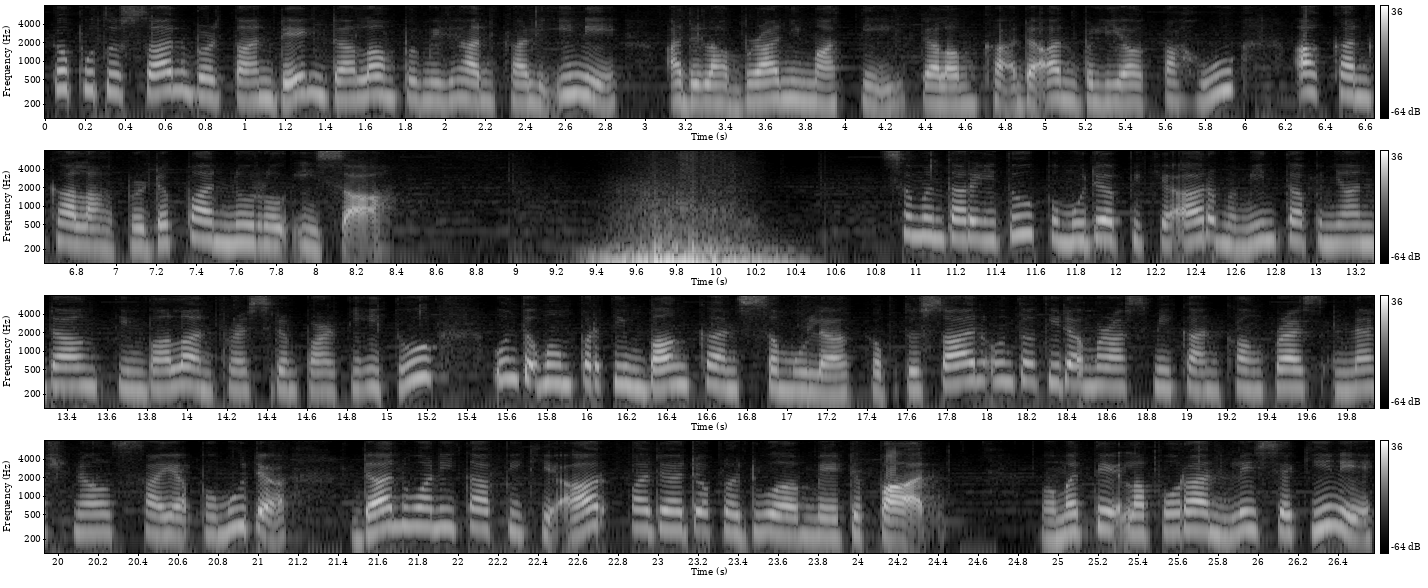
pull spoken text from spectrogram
keputusan bertanding dalam pemilihan kali ini adalah berani mati dalam keadaan beliau tahu akan kalah berdepan Nurul Isa. Sementara itu, pemuda PKR meminta penyandang timbalan Presiden Parti itu untuk mempertimbangkan semula keputusan untuk tidak merasmikan Kongres Nasional Sayap Pemuda dan Wanita PKR pada 22 Mei depan memetik laporan Malaysia kini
